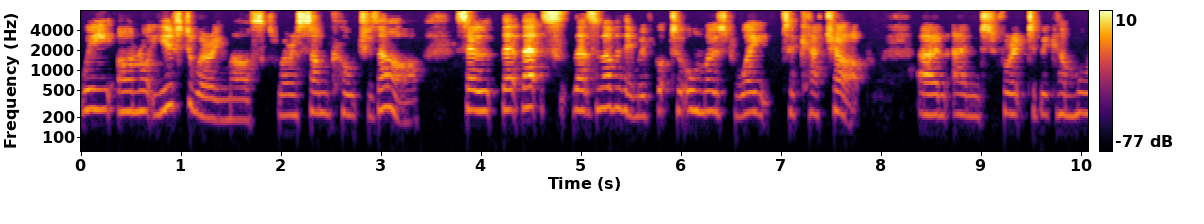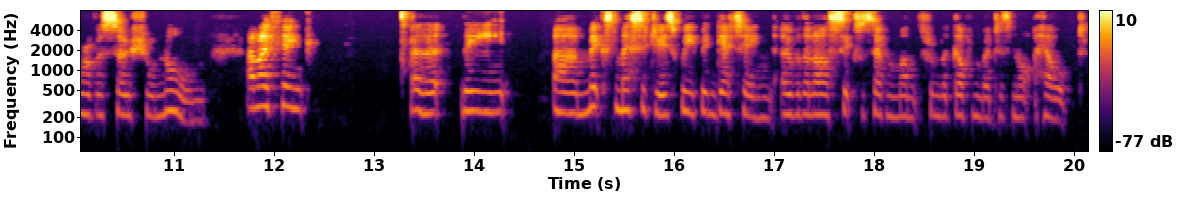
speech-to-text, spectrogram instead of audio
we are not used to wearing masks, whereas some cultures are. So that that's that's another thing. We've got to almost wait to catch up, and and for it to become more of a social norm. And I think uh, the uh, mixed messages we've been getting over the last six or seven months from the government has not helped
